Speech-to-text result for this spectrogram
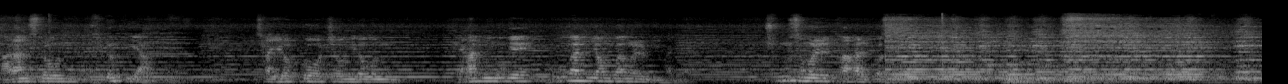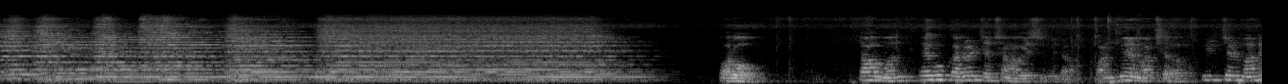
자랑스러운 태극기야. 자유롭고 정의로운 대한민국의 무한 영광을 위하여 충성을 다할 것을 바로 다음은 애국가를 제창하겠습니다. 반주에 맞춰 1절만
